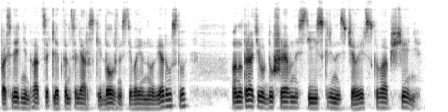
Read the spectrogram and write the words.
последние 20 лет канцелярские должности военного ведомства, он утратил душевность и искренность человеческого общения –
